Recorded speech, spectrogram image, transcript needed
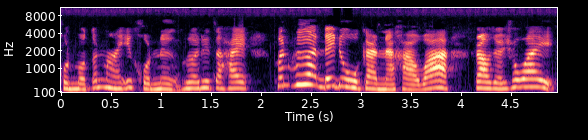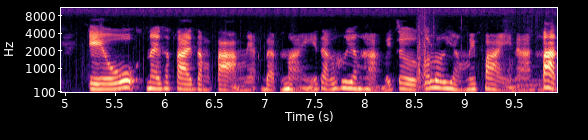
คนบนต้นไม้อีกคนหนึ่งเพื่อที่จะให้เพื่อนๆได้ดูกันนะคะว่าเราจะช่วย เอลในสไตล์ต่างๆ เนี่ยแบบไหนแต่ก็คือยังหาไม่เจอก็เลยยังไม่ไปนะ ตัด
